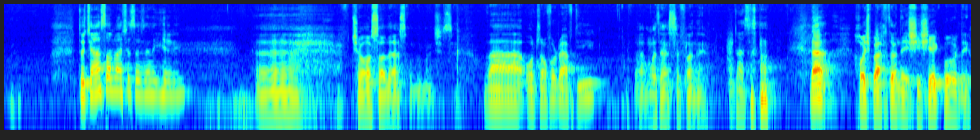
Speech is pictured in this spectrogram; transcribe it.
تو چند سال منچستر زندگی کردی؟ چهار سال درس خوندم منچستر. و اولدترافورد رفتی؟ متاسفانه. متاسفانه. نه. خوشبختانه شیش یک بردیم.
